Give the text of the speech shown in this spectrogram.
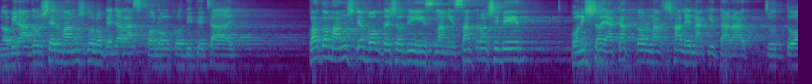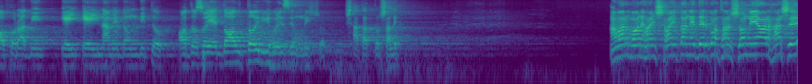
নবীর আদর্শের মানুষগুলোকে যারা স্কলঙ্ক দিতে চায় কত মানুষকে বলতে যদি ইসলামী ছাত্র শিবির? উনিশশো একাত্তর সালে নাকি তারা যুদ্ধ অপরাধী, এই এই নামে দণ্ডিত। অথচ এ দল তৈরি হয়েছে উনিশশো সাতাত্তর সালে। আমার মনে হয় শয়তানেদের কথা শোনে আর হাসে।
